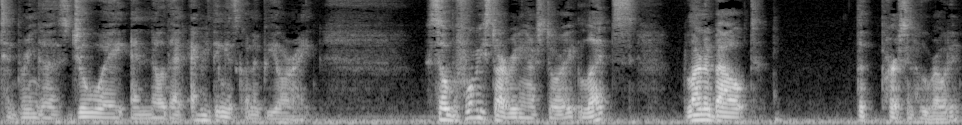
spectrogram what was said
to bring us joy and know that everything is going to be all right. So before we start reading our story, let's learn about the person who wrote it,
